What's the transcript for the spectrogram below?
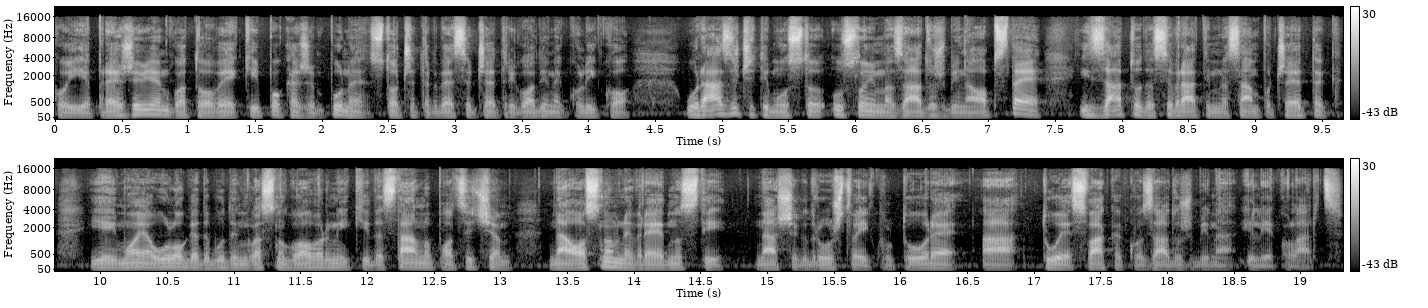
koji je preživljen, gotovo vek i po, kažem, pune 144 godine koliko u različitim uslovima zadužbina opstaje i zato da se vratim na sam početak je i moja uloga da budem glasnogovornik i da stalno podsjećam na osnovne vrednosti našeg društva i kulture, a tu je svakako zadužbina Ilije Kolarca.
